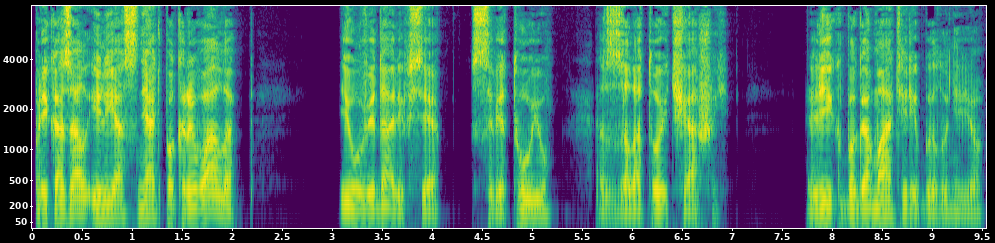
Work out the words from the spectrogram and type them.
Приказал Илья снять покрывало, и увидали все святую с золотой чашей. Лик Богоматери был у нее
